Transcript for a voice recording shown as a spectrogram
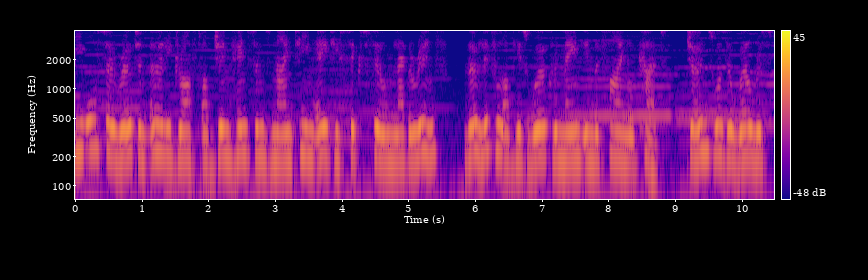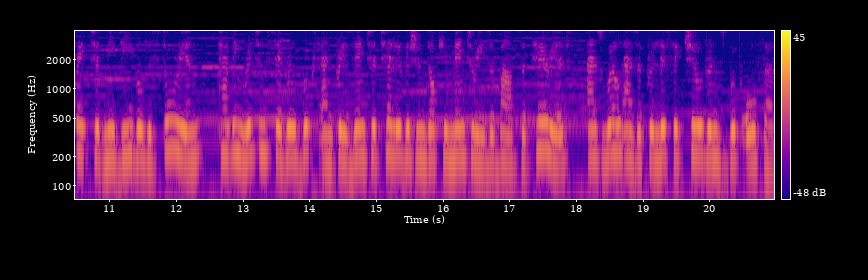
He also wrote an early draft of Jim Henson's 1986 film Labyrinth, though little of his work remained in the final cut. Jones was a well-respected medieval historian, having written several books and presented television documentaries about the period, as well as a prolific children's book author.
